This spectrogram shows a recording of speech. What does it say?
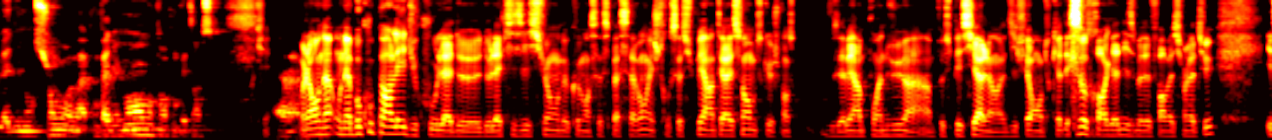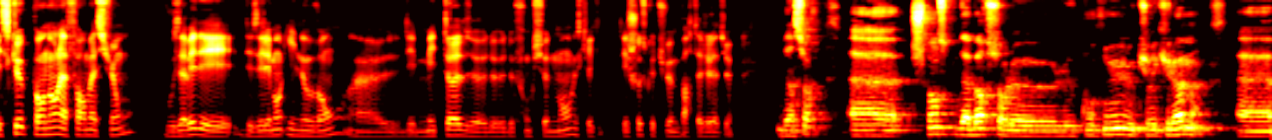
la dimension accompagnement, en compétences. Alors on a, on a, beaucoup parlé du coup là de, de l'acquisition, de comment ça se passe avant, et je trouve ça super intéressant parce que je pense que vous avez un point de vue un, peu spécial, hein, différent en tout cas des autres organismes de formation là-dessus. Est-ce que pendant la formation, vous avez des, éléments innovants, euh, des méthodes de, fonctionnement? Est-ce qu'il y a des choses que tu veux me partager là-dessus? Bien sûr. Euh, je pense tout d'abord sur le, contenu, le curriculum. Euh,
